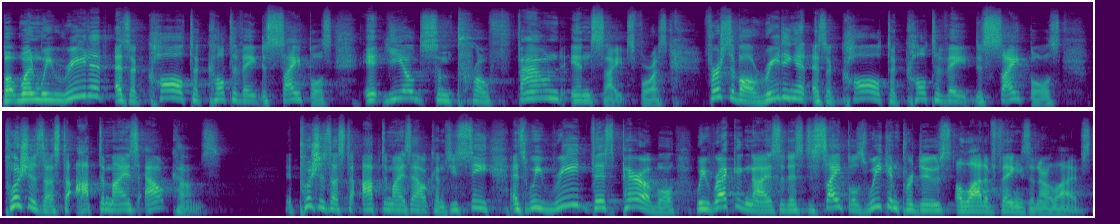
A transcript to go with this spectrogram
But when we read it as a call to cultivate disciples, it yields some profound insights for us. First of all, reading it as a call to cultivate disciples pushes us to optimize outcomes. It pushes us to optimize outcomes. You see, as we read this parable, we recognize that as disciples, we can produce a lot of things in our lives.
